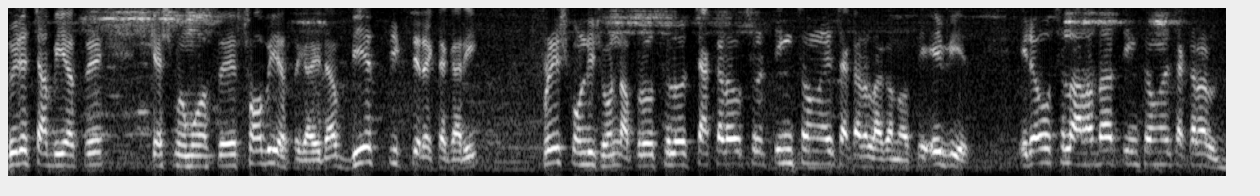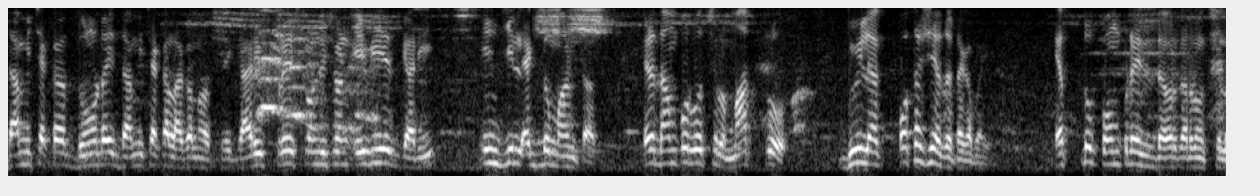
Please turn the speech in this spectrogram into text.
দুইটা চাবি আছে ক্যাশ মেমো আছে, সবই আছে গাড়িটা বিএস সিক্স এর একটা গাড়ি ফ্রেশ কন্ডিশন আপনার হচ্ছিল চাকাটা হচ্ছিল টিংসং এর চাকাটা লাগানো আছে এভিএস এটা হচ্ছিল আলাদা টিংসং এর চাকাটা, দামি চাকা, দোনোটাই দামি চাকা লাগানো আছে, গাড়ি ফ্রেশ কন্ডিশন এভিএস গাড়ি। ইঞ্জিল একদম আনটাস এটা দাম পড়বে হচ্ছিল মাত্র দুই লাখ পঁচাশি হাজার টাকা ভাই। এত কম প্রাইস দেওয়ার কারণ হচ্ছিল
